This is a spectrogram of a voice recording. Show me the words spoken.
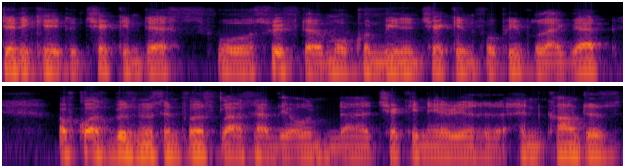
dedicated check-in desks for swifter, more convenient check-in for people like that of course, business and first class have their own uh, check-in areas and counters.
